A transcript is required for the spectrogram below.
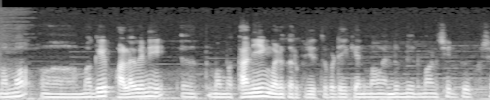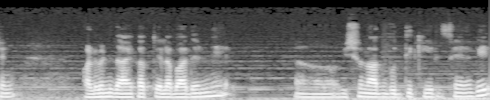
මම මගේ පලවෙනි මම තනියෙන් වැඩ කරපු චිත්‍රපට එකෙන්ම ඇඳු නිර්මාණ ශිල්ප ෂන් පළවෙනි දායකත්වය ලබා දෙන්නේ විශ්වනාත් බුද්ධි කීරිසයනගේ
